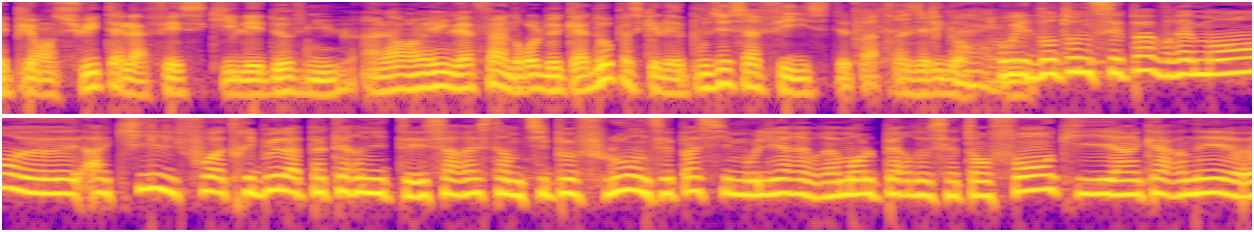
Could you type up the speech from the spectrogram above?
Et puis ensuite, elle a fait ce qu'il est devenu. Alors, euh, il a fait un drôle de cadeau parce qu'elle a épousé sa fille, c'était pas très élégant. Oui, dont on ne sait pas vraiment euh, à qui il faut attribuer la paternité. Ça reste un petit peu flou. On ne sait pas si Molière est vraiment le père de cet enfant qui est incarné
